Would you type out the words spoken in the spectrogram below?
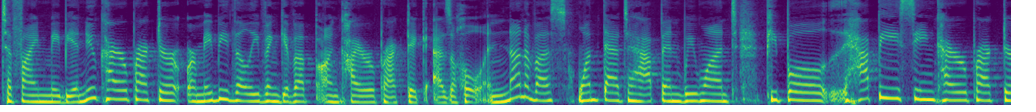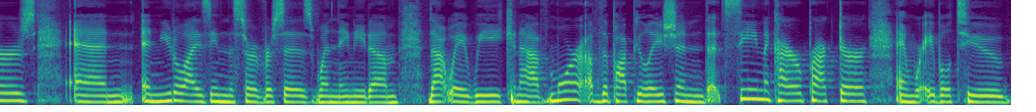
to find maybe a new chiropractor, or maybe they'll even give up on chiropractic as a whole. And none of us want that to happen. We want people happy, seeing chiropractors and and utilizing the services when they need them. That way we can have more of the population that's seeing a chiropractor and we're able to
